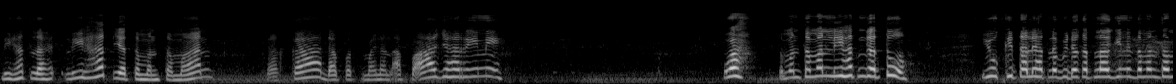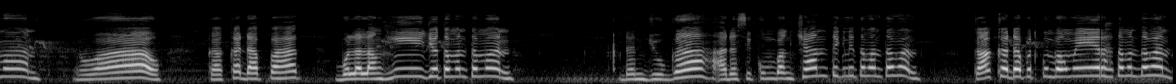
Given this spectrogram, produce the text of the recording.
Lihatlah, lihat ya teman-teman. Kakak dapat mainan apa aja hari ini? Wah, teman-teman lihat nggak tuh? Yuk kita lihat lebih dekat lagi nih teman-teman. Wow, kakak dapat bola lang hijau teman-teman. Dan juga ada si kumbang cantik nih teman-teman. Kakak dapat kumbang merah teman-teman.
